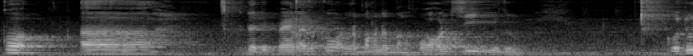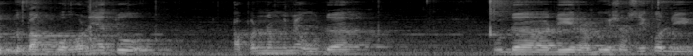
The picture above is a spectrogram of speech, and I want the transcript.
kok eh udah di PLN kok nebang-nebang pohon sih gitu? Kok tuh nebang pohonnya tuh apa namanya udah udah direhabilitasi kok di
